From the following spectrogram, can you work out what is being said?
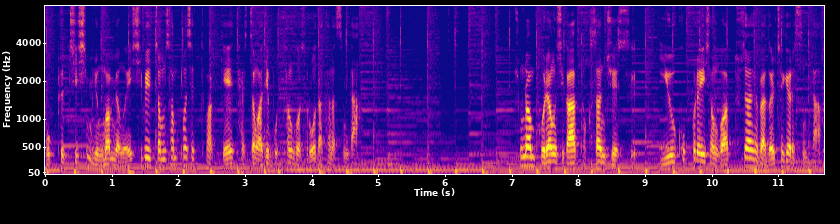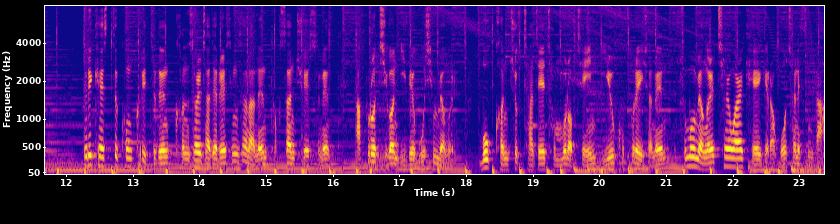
목표치 16만 명의 11.3%밖에 달성하지 못한 것으로 나타났습니다. 충남 보령시가 덕산 GS, EU 코퍼레이션과 투자 협약을 체결했습니다. 프리캐스트 콘크리트 등 건설 자재를 생산하는 덕산 GS는 앞으로 직원 250명을, 목 건축 자재 전문 업체인 EU 코퍼레이션은 20명을 채용할 계획이라고 전했습니다.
